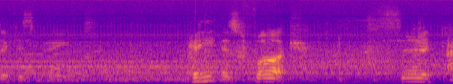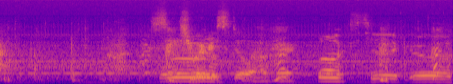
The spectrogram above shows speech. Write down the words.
Sickest paint. Paint as fuck. Sick. Sanctuary's still out there. Fuck sick. Ugh.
